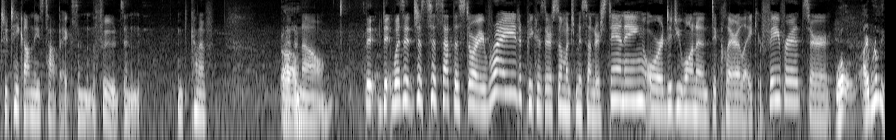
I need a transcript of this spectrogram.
to take on these topics and the foods and, and kind of? I Um, don't know. Was it just to set the story right because there's so much misunderstanding, or did you want to declare like your favorites, or well, I really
